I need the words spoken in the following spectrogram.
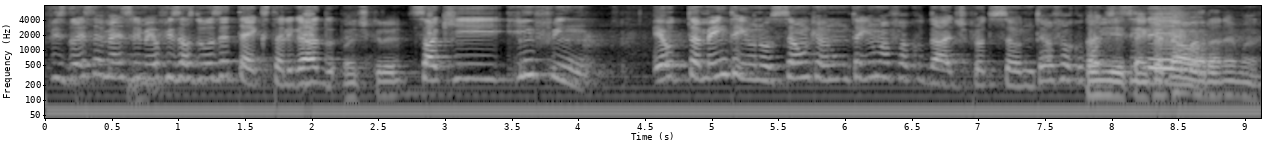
Fiz dois semestres e meio, fiz as duas ETECs, tá ligado? Pode crer. Só que, enfim, eu também tenho noção que eu não tenho uma faculdade de produção, eu não tenho uma faculdade de cinema. é da hora, né, mano?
